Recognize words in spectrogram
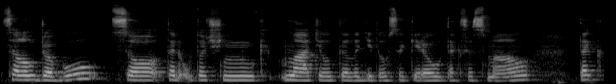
celou dobu, co ten útočník mlátil ty lidi tou sekirou, tak se smál, tak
